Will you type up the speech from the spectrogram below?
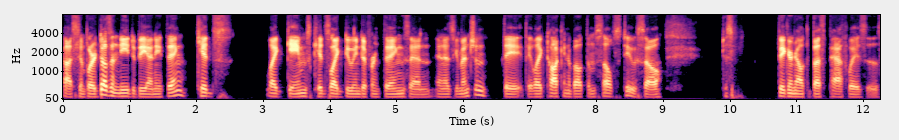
uh, simpler. It doesn't need to be anything. Kids like games, kids like doing different things and and as you mentioned, they they like talking about themselves too. So just figuring out the best pathways is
